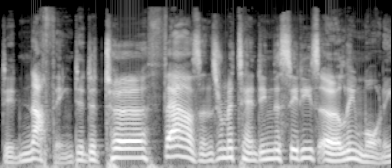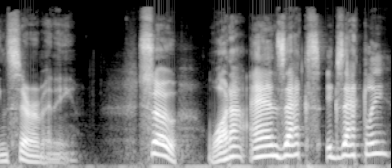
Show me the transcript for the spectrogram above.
did nothing to deter thousands from attending the city's early morning ceremony. So, what are Anzacs exactly?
